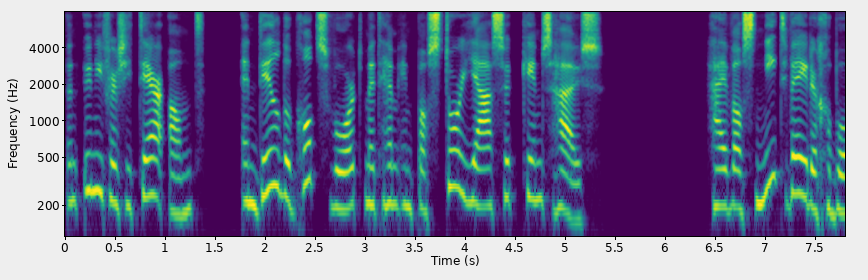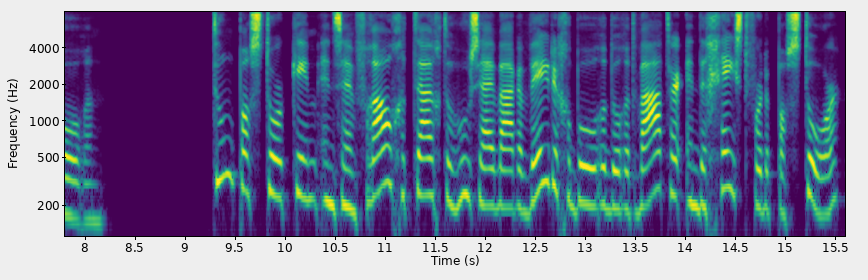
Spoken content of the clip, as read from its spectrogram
een universitair ambt, en deelde Gods woord met hem in pastoor Jase Kims huis. Hij was niet wedergeboren. Toen pastoor Kim en zijn vrouw getuigden hoe zij waren wedergeboren door het water en de geest voor de pastoor,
